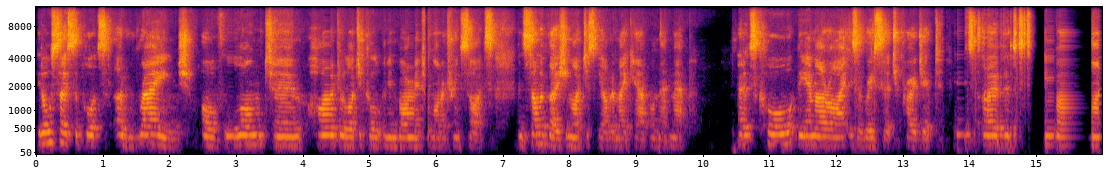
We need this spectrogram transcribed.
It also supports a range of long-term hydrological and environmental monitoring sites, and some of those you might just be able to make out on that map. At its core, the MRI is a research project. It's overseen by an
